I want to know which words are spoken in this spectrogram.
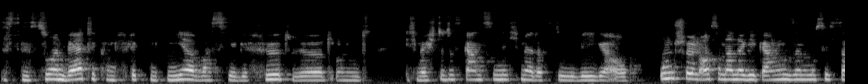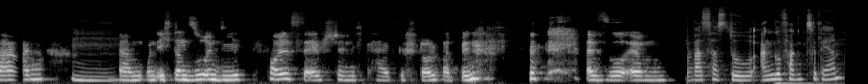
das ist so ein Wertekonflikt mit mir, was hier geführt wird und ich möchte das Ganze nicht mehr, dass die Wege auch unschön auseinandergegangen sind, muss ich sagen. Mhm. Ähm, und ich dann so in die Vollselbstständigkeit gestolpert bin. also ähm, was hast du angefangen zu lernen?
